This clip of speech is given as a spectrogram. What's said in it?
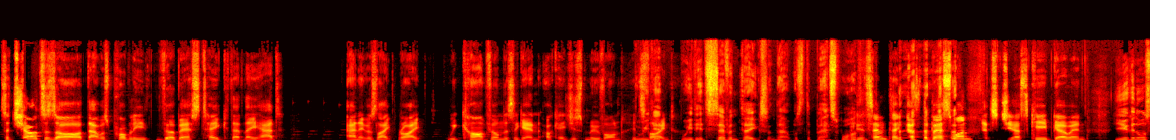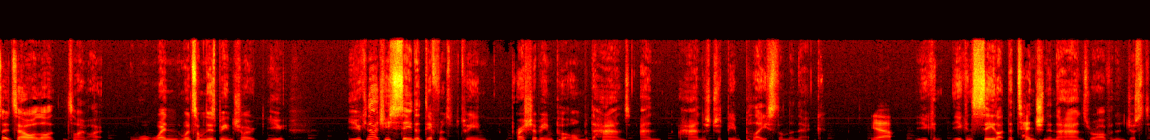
so chances are that was probably the best take that they had, and it was like, right, we can't film this again. Okay, just move on. It's we fine. Did, we did seven takes, and that was the best one. We did seven take. That's the best one. Let's just keep going. You can also tell a lot of the time I, when when someone is being choked, you you can actually see the difference between pressure being put on with the hands and hands just being placed on the neck. Yeah. You can you can see like the tension in the hands rather than just.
